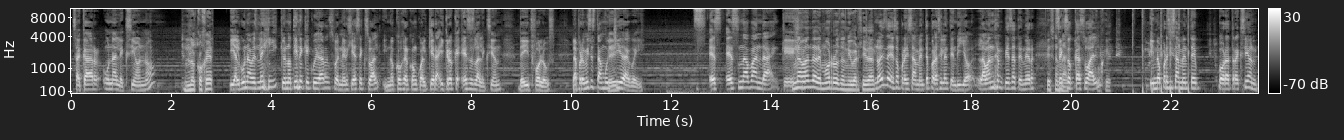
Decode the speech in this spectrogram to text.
sacar una lección, ¿no? No coger. Y alguna vez leí que uno tiene que cuidar su energía sexual y no coger con cualquiera. Y creo que esa es la lección de It Follows. La premisa está muy Sí. chida, güey. Es, es una banda que... Una banda de morros de universidad. no es de eso precisamente, pero así lo entendí yo. La banda empieza a tener Empiezan sexo a casual coger. y no precisamente por atracción,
